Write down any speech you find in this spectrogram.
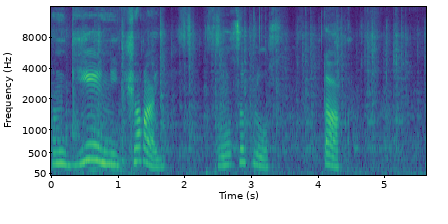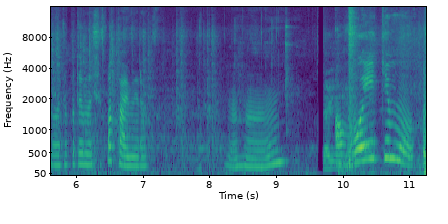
Там геній, чай. Ну, це плюс. Так. Давайте подивимося по камері. Ага. А ви Тимоха.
